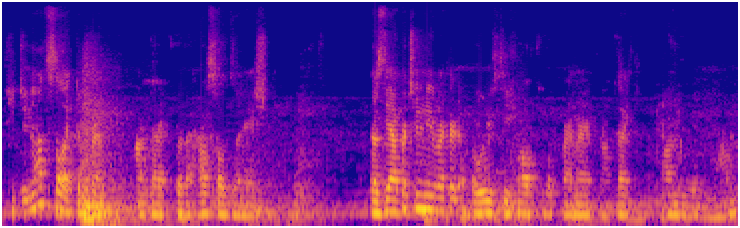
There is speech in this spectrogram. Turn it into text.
if you do not select a primary contact for the household donation, does the opportunity record always default to the primary contact on the account?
